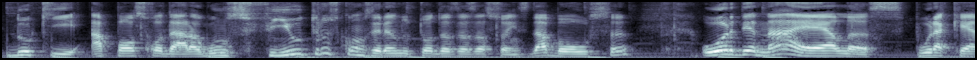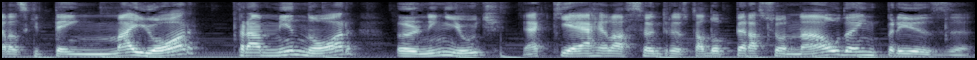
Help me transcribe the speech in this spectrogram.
do que após rodar alguns filtros, considerando todas as ações da bolsa, ordenar elas por aquelas que têm maior para menor earning yield, né, que é a relação entre o resultado operacional da empresa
